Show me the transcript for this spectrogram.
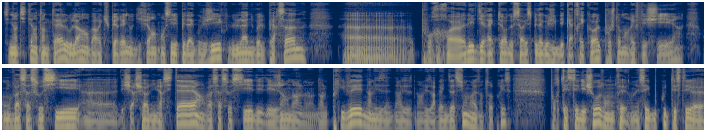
C'est une entité en tant que telle où là, on va récupérer nos différents conseillers pédagogiques, la nouvelle personne, euh, pour euh, les directeurs de services pédagogiques des quatre écoles pour justement réfléchir. On va s'associer euh, des chercheurs universitaires, on va s'associer des, des gens dans le, dans le privé, dans les, dans les dans les organisations, dans les entreprises, pour tester des choses. On fait, on essaye beaucoup de tester euh,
